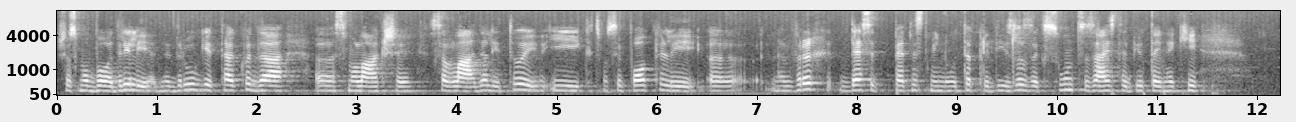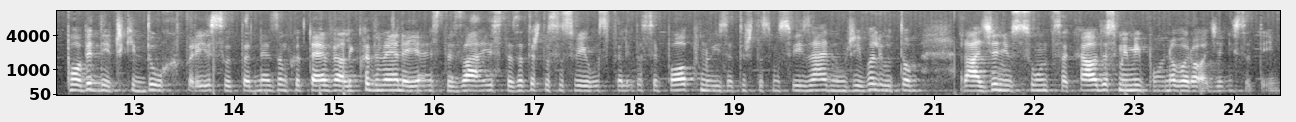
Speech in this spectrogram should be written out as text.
što smo bodrili jedne druge, tako da uh, smo lakše savladali to i, i kad smo se popeli uh, na vrh 10-15 minuta pred izlazak sunca, zaista je bio taj neki pobednički duh prisutan, ne znam kod tebe, ali kod mene jeste zaista, zato što su svi uspeli da se popnu i zato što smo svi zajedno uživali u tom rađanju sunca, kao da smo i mi ponovo rođeni sa tim.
